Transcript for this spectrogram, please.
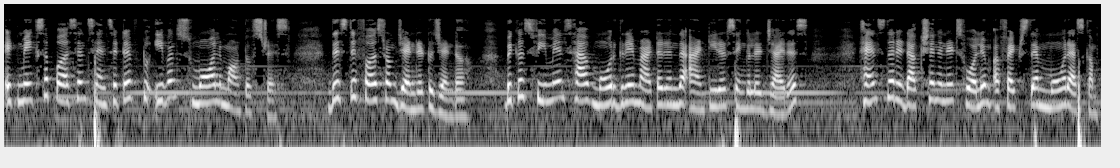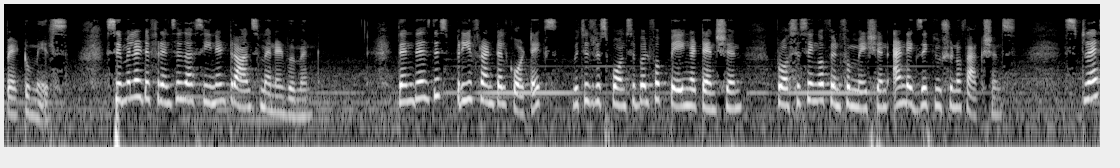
it makes a person sensitive to even small amount of stress. This differs from gender to gender because females have more gray matter in the anterior cingulate gyrus. Hence, the reduction in its volume affects them more as compared to males. Similar differences are seen in trans men and women. Then there's this prefrontal cortex, which is responsible for paying attention, processing of information, and execution of actions. Stress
